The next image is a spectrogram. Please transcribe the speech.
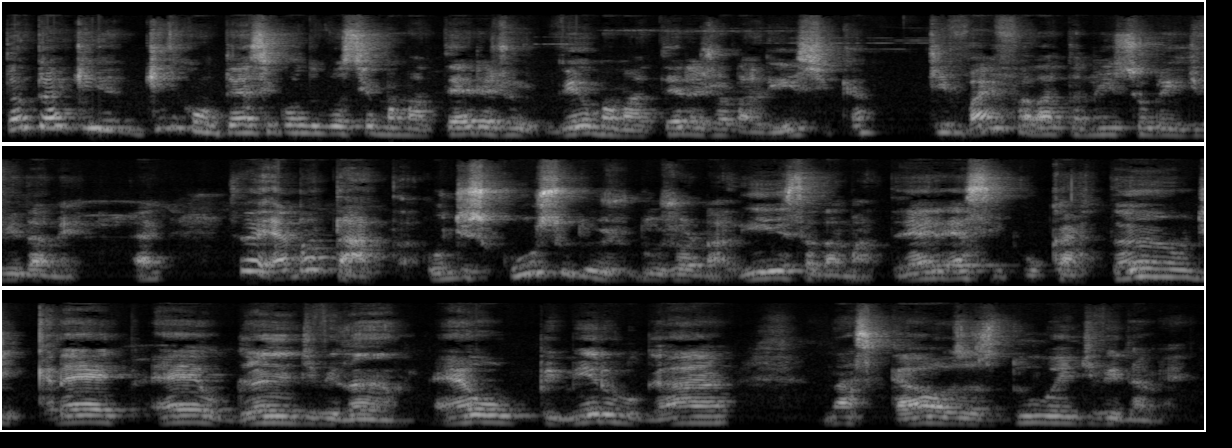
Tanto é que o que acontece quando você uma matéria, vê uma matéria jornalística que vai falar também sobre endividamento? Né? É batata. O discurso do, do, jornalista, da matéria, é assim: o cartão de crédito é o grande vilão, é o primeiro lugar nas causas do endividamento.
